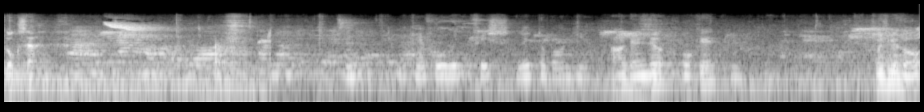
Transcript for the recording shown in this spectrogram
녹차. Be careful with fish, little bone here 아, 괜찮죠? 오케이. 조심해서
